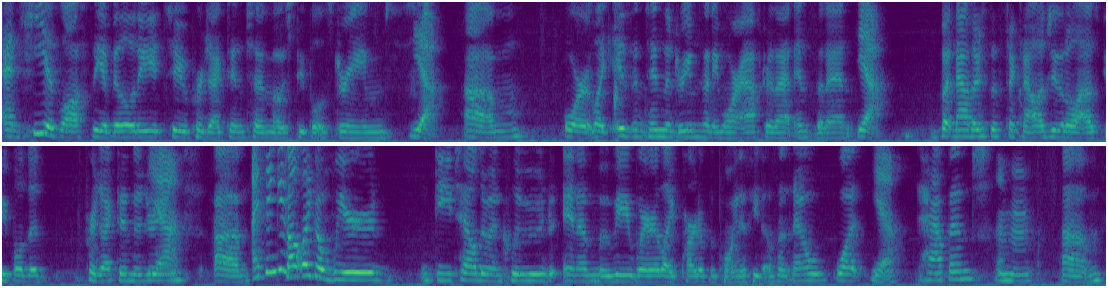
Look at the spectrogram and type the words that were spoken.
and he has lost the ability to project into most people's dreams Yeah. um or like isn't in the dreams anymore after that incident Yeah. but now there's this technology that allows people to project into Yeah. dreams um I think it's felt like a weird detail to include in a movie where like part of the point is he doesn't know what yeah. happened hmm um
